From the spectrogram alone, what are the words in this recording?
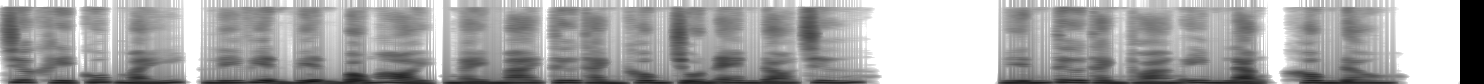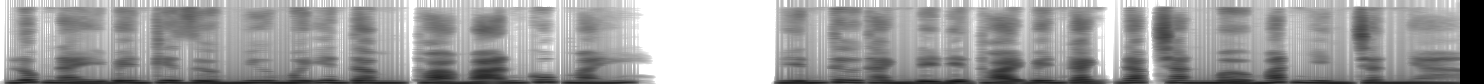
Trước khi cúp máy, Lý Viện Viện bỗng hỏi, ngày mai Tư Thành không trốn em đó chứ? Yến Tư Thành thoáng im lặng, không đâu. Lúc này bên kia dường như mới yên tâm, thỏa mãn cúp máy. Yến Tư Thành để điện thoại bên cạnh đắp chăn mở mắt nhìn trần nhà.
